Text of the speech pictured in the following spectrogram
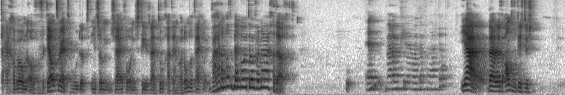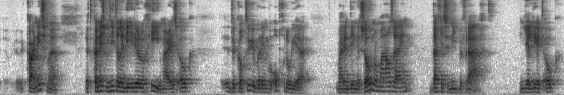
daar gewoon over verteld werd hoe dat in zo'n zuivelindustrie eraan toe gaat en waarom dat eigenlijk. Waarom had ik daar nooit over nagedacht? En waarom heb je daar nooit over nagedacht? Ja, nou, het antwoord is dus carnisme. Het carnisme is niet alleen die ideologie, maar is ook de cultuur waarin we opgroeien, waarin dingen zo normaal zijn dat je ze niet bevraagt. Je leert ook,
